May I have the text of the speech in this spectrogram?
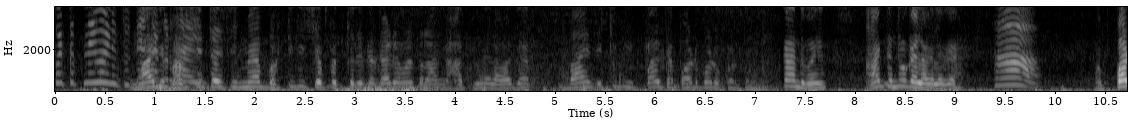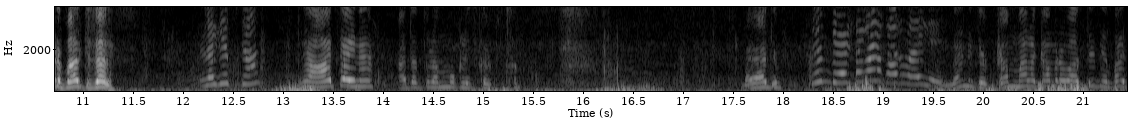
पटत नाही म्हणे तू माझी त्याच्याकडे भक्ती. तशी मी भक्तीची शपथ केली का? गाड्या माणसाला अंग हात नाही लावायचा. बायांचे किती पालथ्या पाडू पाडू करतो मी. काय म्हणतो भाई आणखी तू काय लागलं का? हा. पड पालथी चाल. लगेच का? नाही आता आहे ना. आता तुला मोकळीच करतो थांब. बाई आता तुम्ही बेल्ट काय काढून राहिले. नाही नाही ते काम मला कामरा वागते ते पाच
